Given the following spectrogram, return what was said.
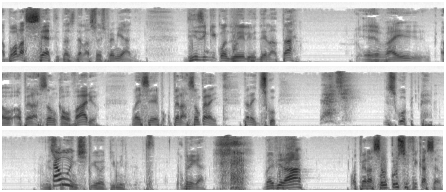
a bola 7 das delações premiadas. Dizem que quando ele delatar, é, vai. A, a, Operação Calvário vai ser. Operação. Peraí. Peraí, desculpe. Desculpe. Saúde. Aqui, Obrigado. Vai virar Operação Crucificação.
